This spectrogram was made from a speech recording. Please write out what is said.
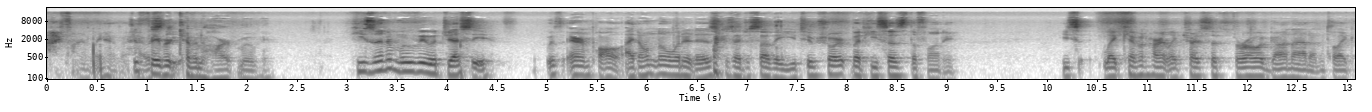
I finally have a What's your house favorite. Kevin Hart movie? He's in a movie with Jesse, with Aaron Paul. I don't know what it is because I just saw the YouTube short, but he says the funny. He's like Kevin Hart like tries to throw a gun at him to like,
